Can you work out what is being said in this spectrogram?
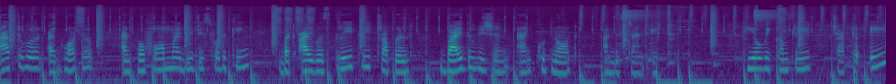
Afterward, I got up and performed my duties for the king, but I was greatly troubled by the vision and could not understand it. Here we complete chapter 8.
